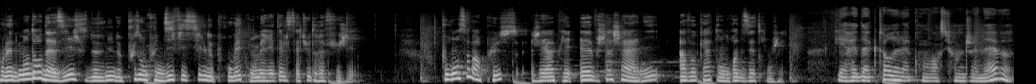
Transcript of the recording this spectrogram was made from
Pour les demandeurs d'asile, c'est devenu de plus en plus difficile de prouver qu'on méritait le statut de réfugié. Pour en savoir plus, j'ai appelé Eve Chachahani, avocate en droit des étrangers. Les rédacteurs de la Convention de Genève,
